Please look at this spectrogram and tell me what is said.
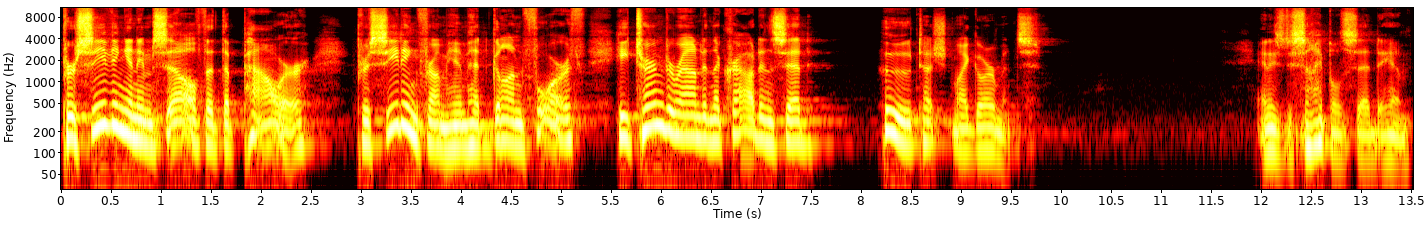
perceiving in himself that the power proceeding from him had gone forth, he turned around in the crowd and said, Who touched my garments? And his disciples said to him,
